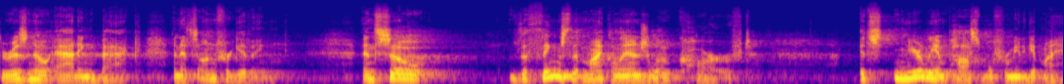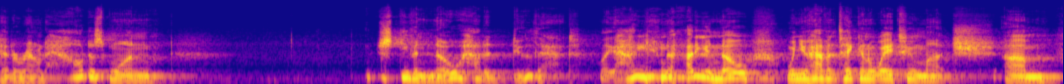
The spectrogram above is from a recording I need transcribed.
There is no adding back, and it's unforgiving. And so the things that Michelangelo carved, it's nearly impossible for me to get my head around. How does one just even know how to do that? Like, how do you, how do you know when you haven't taken away too much? Um,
